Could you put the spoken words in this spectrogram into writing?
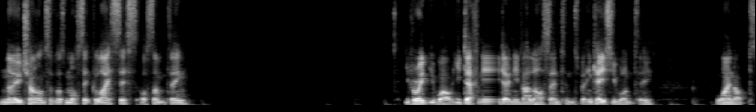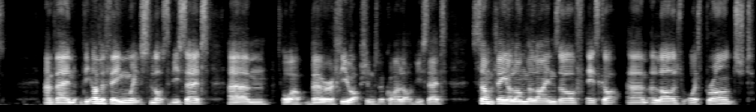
No chance of osmotic lysis or something. You probably, well, you definitely don't need that last sentence, but in case you want to, why not? And then the other thing, which lots of you said, um, or well, there were a few options, but quite a lot of you said something along the lines of it's got um, a large, or it's branched,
